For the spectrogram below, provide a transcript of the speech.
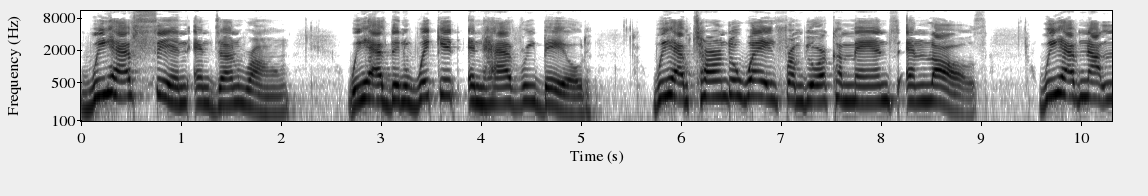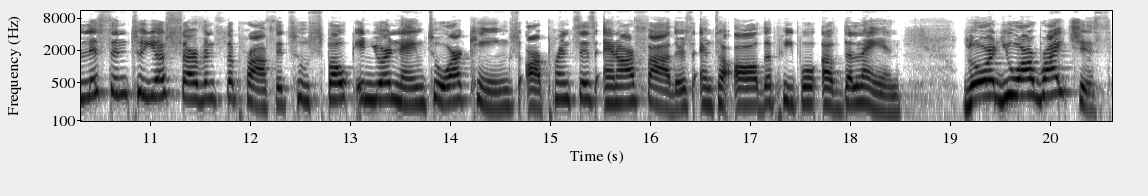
We have sinned and done wrong. We have been wicked and have rebelled. We have turned away from your commands and laws. We have not listened to your servants, the prophets, who spoke in your name to our kings, our princes, and our fathers, and to all the people of the land. Lord, you are righteous,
